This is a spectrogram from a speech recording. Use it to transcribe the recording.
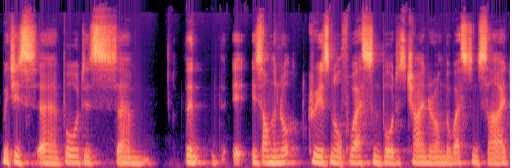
which is uh, borders um, the, is on the North Korea's northwest and borders China on the western side.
